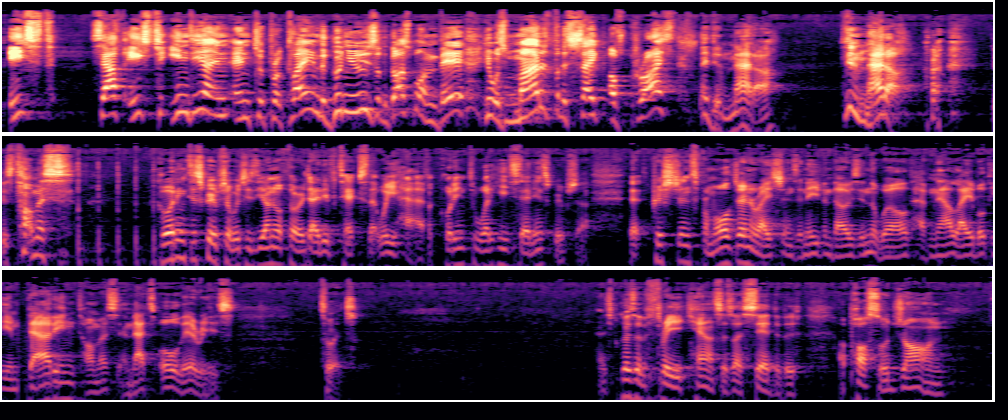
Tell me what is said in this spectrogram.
east, southeast to India and, and to proclaim the good news of the gospel, and there he was martyred for the sake of Christ. It didn't matter. It didn't matter because Thomas, according to Scripture, which is the only authoritative text that we have, according to what he said in Scripture, that Christians from all generations and even those in the world have now labeled him doubting Thomas, and that's all there is to it. And it's because of the three accounts, as I said, that the Apostle John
